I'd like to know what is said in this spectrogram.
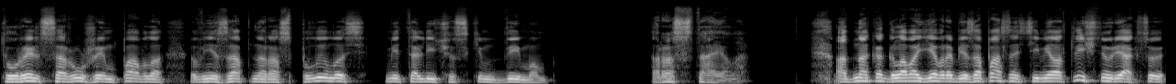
Турель с оружием Павла внезапно расплылась металлическим дымом. Растаяла. Однако глава Евробезопасности имел отличную реакцию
